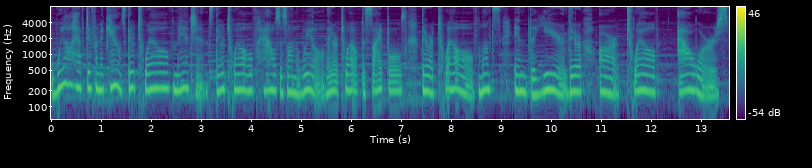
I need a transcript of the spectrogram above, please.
We all have different accounts. There are 12 mansions. There are 12 houses on the wheel. There are 12 disciples. There are 12 months in the year. There are 12 hours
